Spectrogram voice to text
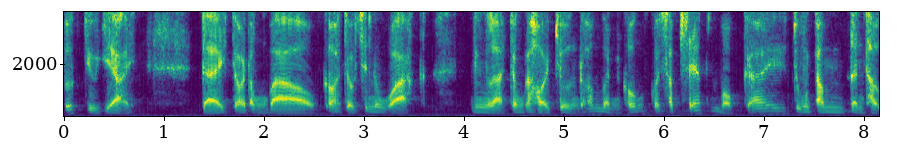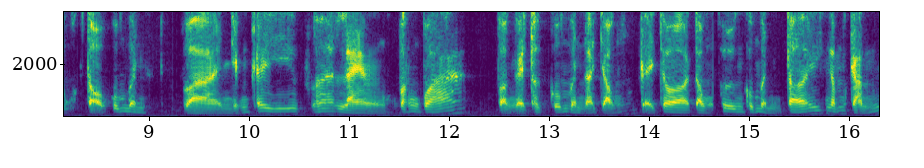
thước chiều dài để cho đồng bào có chỗ sinh hoạt. Nhưng là trong cái hội trường đó mình cũng có sắp xếp một cái trung tâm đền thờ quốc tổ của mình và những cái à, làng văn hóa và nghệ thuật của mình ở trỏng để cho đồng hương của mình tới ngắm cảnh.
